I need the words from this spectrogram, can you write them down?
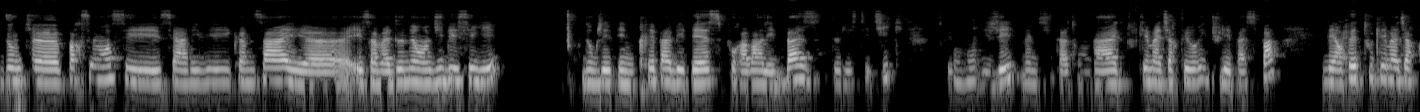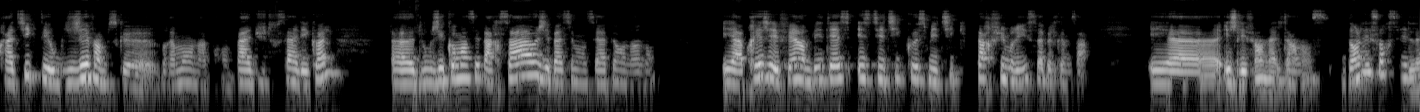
Donc euh, forcément, c'est arrivé comme ça et, euh, et ça m'a donné envie d'essayer. Donc j'ai fait une prépa BTS pour avoir les bases de l'esthétique. Parce que mmh obligé, même si tu as ton bac, toutes les matières théoriques, tu les passes pas. Mais en fait, toutes les matières pratiques, tu es obligé, parce que vraiment, on n'apprend pas du tout ça à l'école. Euh, donc j'ai commencé par ça, j'ai passé mon CAP en un an. Et après, j'ai fait un BTS esthétique cosmétique, parfumerie, ça s'appelle comme ça. Et, euh, et je l'ai fait en alternance, dans les sourcils.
